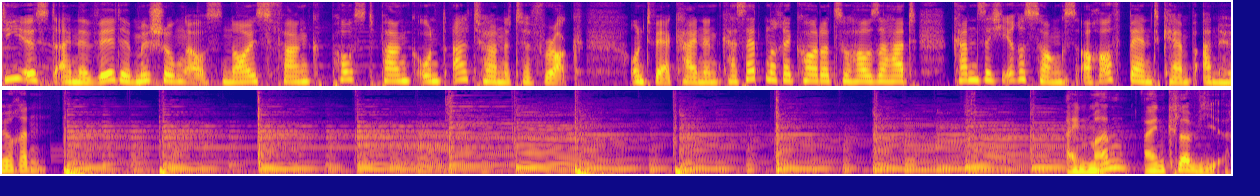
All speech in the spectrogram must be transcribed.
Die ist eine wilde Mischung aus Noise Funk, Post-Punk und Alternative Rock. Und wer keinen Kassettenrekorder zu Hause hat, kann sich ihre Songs auch auf Bandcamp anhören. Ein Mann, ein Klavier.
